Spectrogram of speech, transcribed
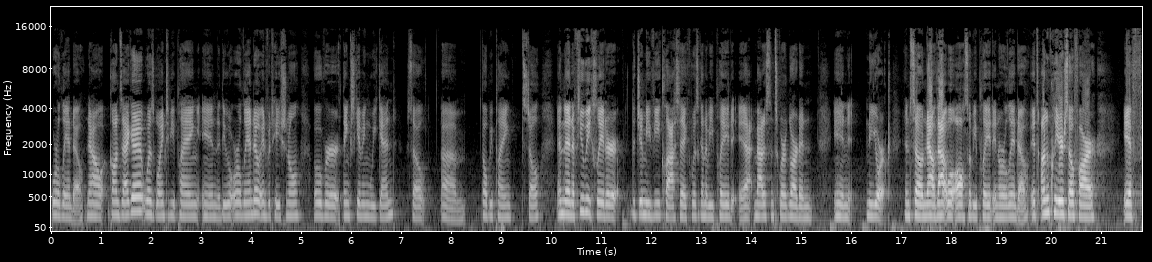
Orlando. Now, Gonzaga was going to be playing in the Orlando Invitational over Thanksgiving weekend, so um, they'll be playing still. And then a few weeks later, the Jimmy V Classic was going to be played at Madison Square Garden in New York. And so now that will also be played in Orlando. It's unclear so far if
